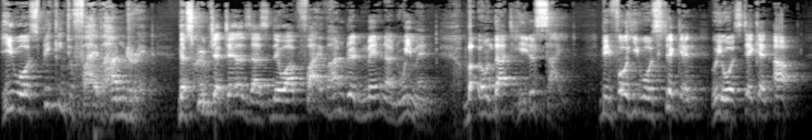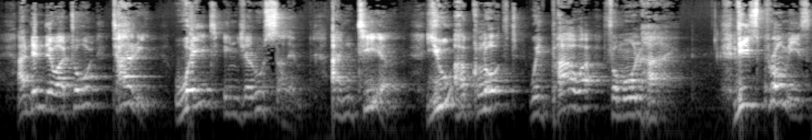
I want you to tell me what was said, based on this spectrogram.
He was speaking to 500. The scripture tells us there were 500 men and women but on that hillside before he was taken he was taken up. And then they were told, tarry, wait in Jerusalem until you are clothed with power from on high. This promise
